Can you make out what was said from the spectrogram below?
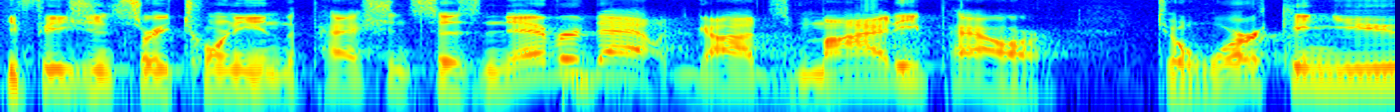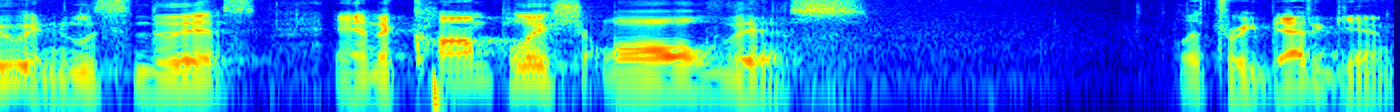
Ephesians 3:20 in the Passion says, "Never doubt God's mighty power to work in you and listen to this and accomplish all this." Let's read that again.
